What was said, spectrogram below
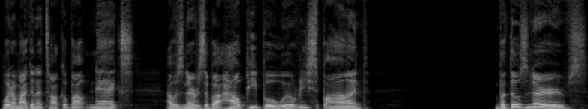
what am I going to talk about next? I was nervous about how people will respond. But those nerves,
